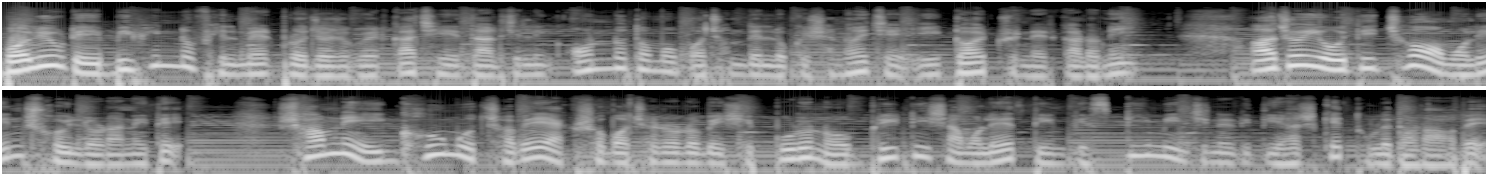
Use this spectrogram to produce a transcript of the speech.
বলিউডে বিভিন্ন ফিল্মের প্রযোজকের কাছে দার্জিলিং অন্যতম পছন্দের লোকেশন হয়েছে এই টয় ট্রেনের কারণেই। আজও এই ঐতিহ্য অমলিন শৈলরানিতে। সামনেই ঘুম উৎসবে একশো বছরেরও বেশি পুরনো ব্রিটিশ আমলের তিনটি স্টিম ইঞ্জিনের ইতিহাসকে তুলে ধরা হবে।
